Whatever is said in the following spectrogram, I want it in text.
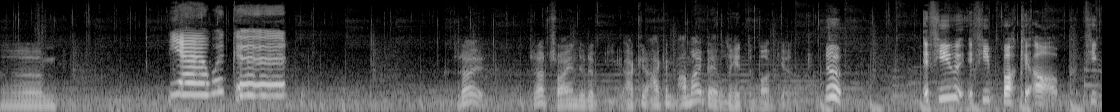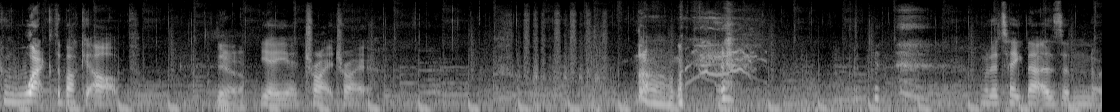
um, Yeah, we're good. should I should I try and do the? I can I can I might be able to hit the bucket. No. If you if you bucket up, if you can whack the bucket up, Yeah. yeah, yeah, try it, try it. I'm gonna take that as a no.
